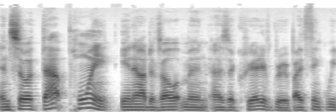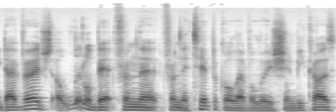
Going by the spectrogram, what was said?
And so at that point in our development as a creative group, I think we diverged a little bit from the from the typical evolution because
